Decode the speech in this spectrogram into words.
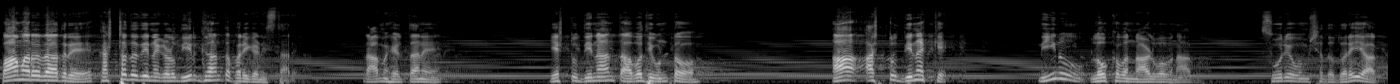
ಪಾಮರರಾದರೆ ಕಷ್ಟದ ದಿನಗಳು ದೀರ್ಘ ಅಂತ ಪರಿಗಣಿಸ್ತಾರೆ. ರಾಮ ಹೇಳ್ತಾನೆ, ಎಷ್ಟು ದಿನ ಅಂತ ಅವಧಿ ಉಂಟೋ, ಆ ಅಷ್ಟು ದಿನಕ್ಕೆ ನೀನು ಲೋಕವನ್ನು ಆಳುವವನಾಗು ಸೂರ್ಯವಂಶದ ದೊರೆಯಾಗು.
